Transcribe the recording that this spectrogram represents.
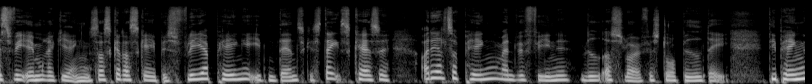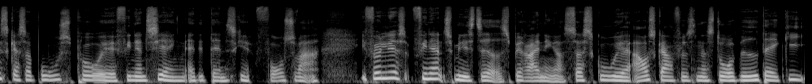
SVM-regeringen, så skal der skabes flere penge i den danske statskasse, og det er altså penge, man vil finde ved at sløjfe Stor Bededag. De penge skal så bruges på øh, finansieringen af det danske forsvar. Ifølge Finansministeriets beregninger, så skulle øh, afskaffelsen af Stor Bededag give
